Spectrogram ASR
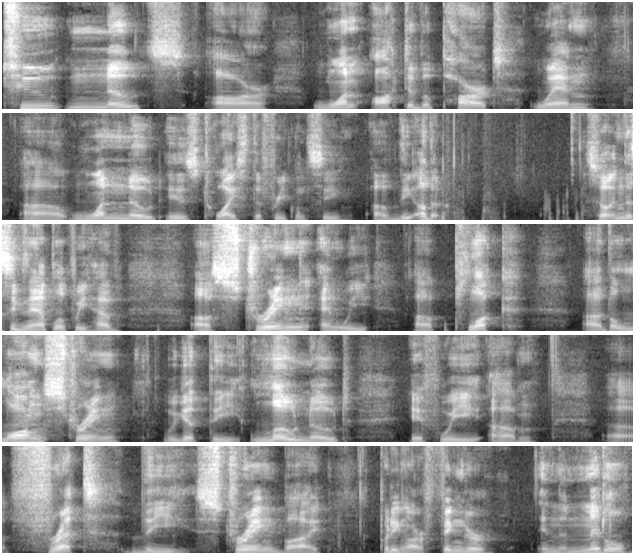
two notes are one octave apart when uh, one note is twice the frequency of the other. So in this example, if we have a string and we uh, pluck uh, the long string, we get the low note. If we um, uh, fret the string by putting our finger in the middle,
